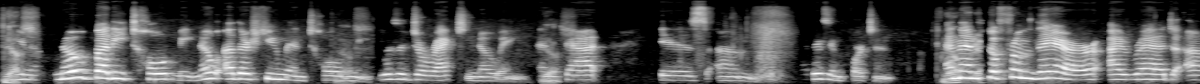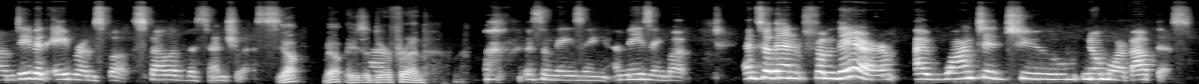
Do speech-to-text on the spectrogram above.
Yes. You know, nobody told me, no other human told yes. me. It was a direct knowing. And yes. that is um, that is important. And then, so from there, I read um, David Abram's book, Spell of the Sensuous. Yep, yep, he's a dear uh, friend. It's amazing, amazing book. And so then from there, I wanted to know more about this.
